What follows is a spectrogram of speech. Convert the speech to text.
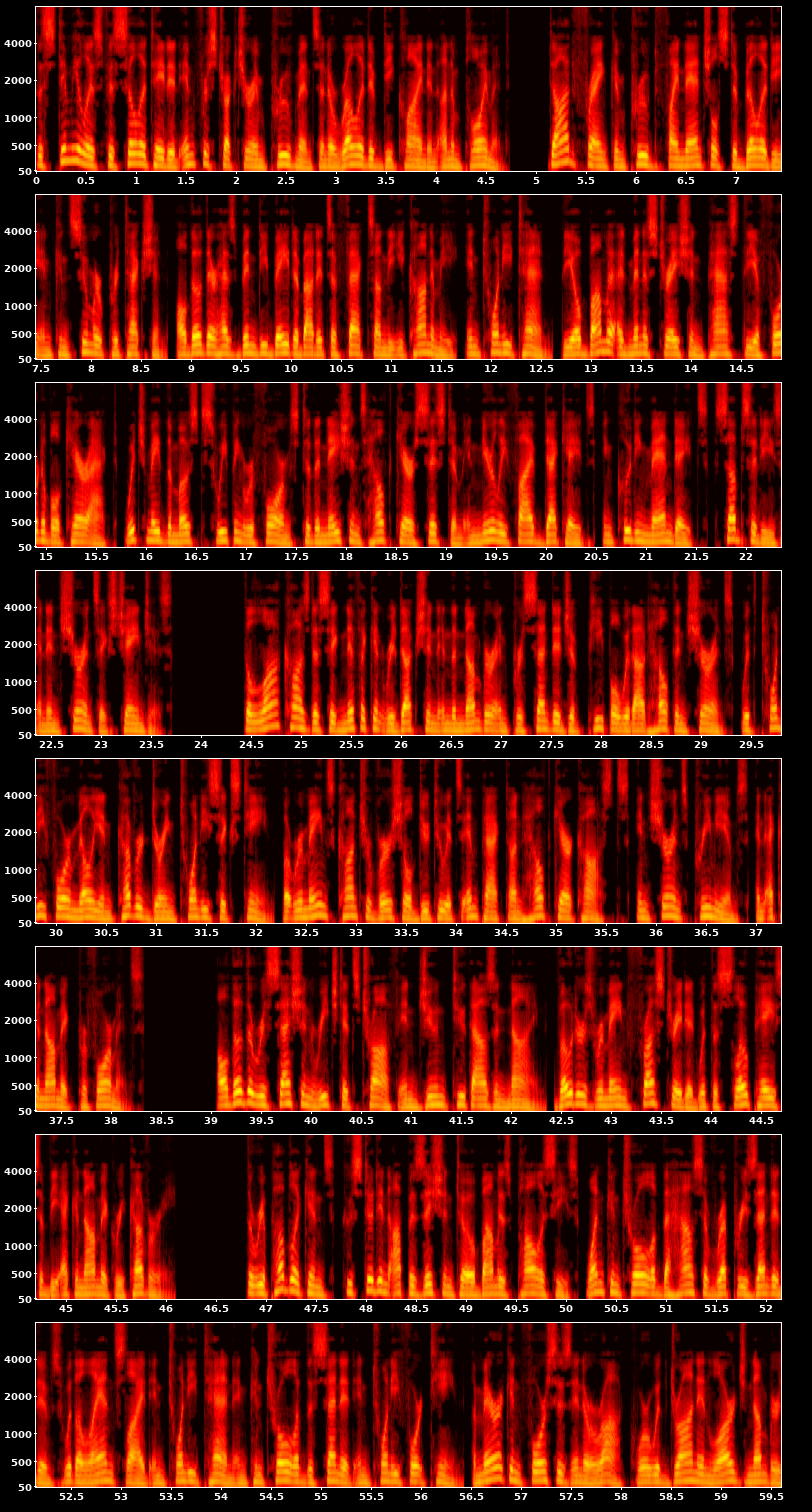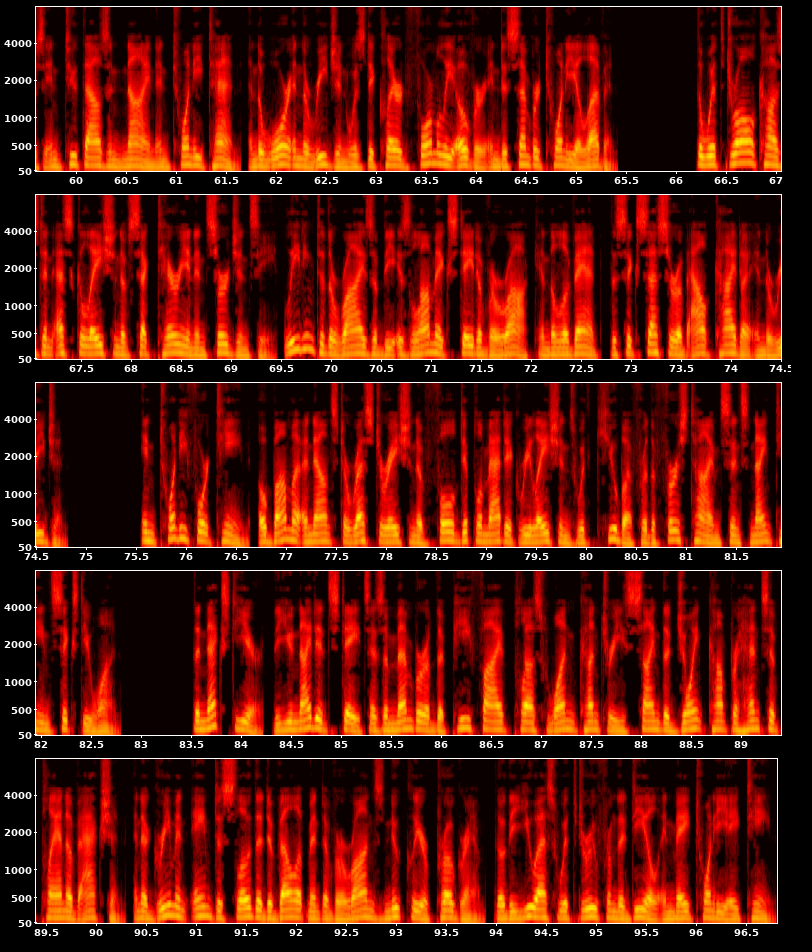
The stimulus facilitated infrastructure improvements and a relative decline in unemployment. Dodd-Frank improved financial stability and consumer protection, although there has been debate about its effects on the economy. In 2010, the Obama administration passed the Affordable Care Act, which made the most sweeping reforms to the nation's healthcare system in nearly five decades, including mandates, subsidies and insurance exchanges. The law caused a significant reduction in the number and percentage of people without health insurance, with 24 million covered during 2016, but remains controversial due to its impact on healthcare costs, insurance premiums, and economic performance. Although the recession reached its trough in June 2009, voters remained frustrated with the slow pace of the economic recovery. The Republicans, who stood in opposition to Obama's policies, won control of the House of Representatives with a landslide in 2010 and control of the Senate in 2014. American forces in Iraq were withdrawn in large numbers in 2009 and 2010, and the war in the region was declared formally over in December 2011. The withdrawal caused an escalation of sectarian insurgency, leading to the rise of the Islamic State of Iraq and the Levant, the successor of al-Qaeda in the region. In 2014, Obama announced a restoration of full diplomatic relations with Cuba for the first time since 1961. The next year, the United States as a member of the P5 plus 1 countries signed the Joint Comprehensive Plan of Action, an agreement aimed to slow the development of Iran's nuclear program, though the U.S. withdrew from the deal in May 2018.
